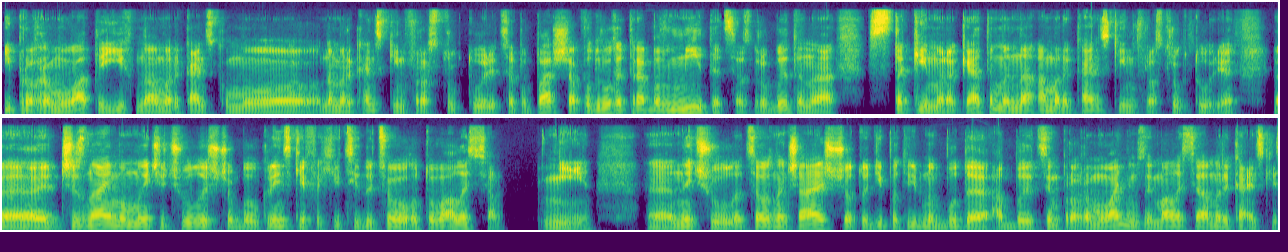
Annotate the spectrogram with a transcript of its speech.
і програмувати їх на американському на американській інфраструктурі. Це по перше. А по-друге, треба вміти це зробити на з такими ракетами на американській інфраструктурі. Е, Чи знаємо ми, чи чули, щоб українські фахівці до цього готувалися? Ні, е, не чули. Це означає, що тоді потрібно буде, аби цим програмуванням займалися американські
